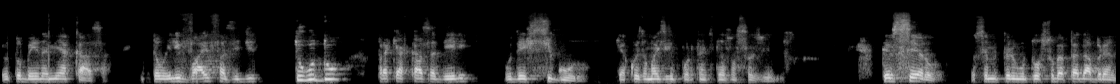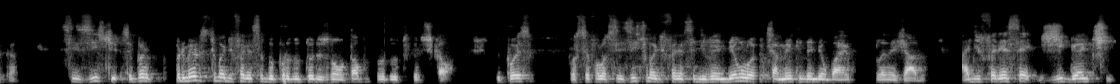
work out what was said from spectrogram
Eu estou bem na minha casa. Então ele vai fazer de tudo para que a casa dele o deixe seguro, que é a coisa mais importante das nossas vidas. Terceiro, você me perguntou sobre a pedra branca. Se existe, se, primeiro se tem uma diferença do produto horizontal para o produto vertical. Depois você falou se existe uma diferença de vender um loteamento e vender um bairro planejado. A diferença é gigante.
